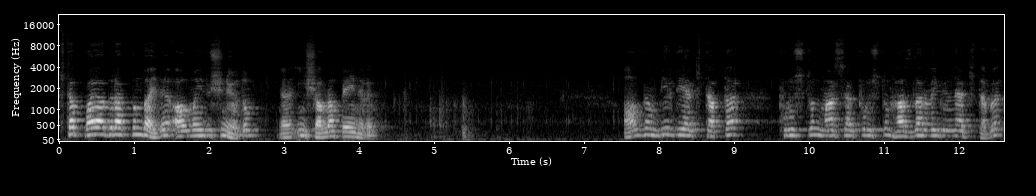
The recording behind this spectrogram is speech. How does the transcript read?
Kitap bayağıdır aklımdaydı. Almayı düşünüyordum. E, inşallah beğenirim. Aldığım bir diğer kitapta Proust'un, Marcel Proust'un Hazlar ve Günler kitabı.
